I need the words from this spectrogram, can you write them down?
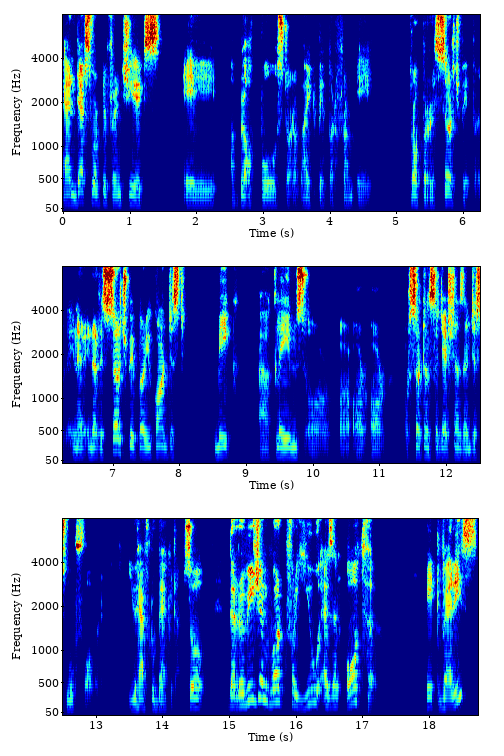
And that's what differentiates a, a blog post or a white paper from a proper research paper. In a, in a research paper, you can't just make uh, claims or, or, or, or, or certain suggestions and just move forward. You have to back it up. So the revision work for you as an author, it varies.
